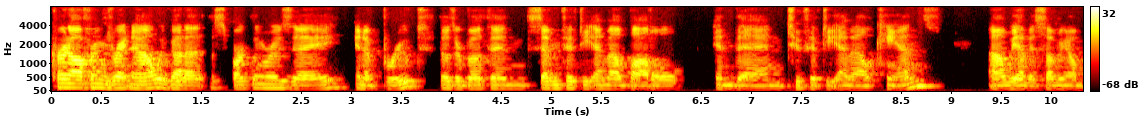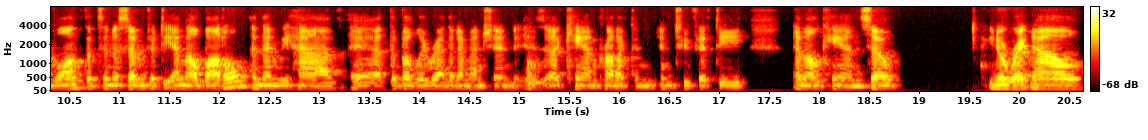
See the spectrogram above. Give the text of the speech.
Current offerings right now, we've got a, a sparkling rosé and a brut. Those are both in 750 ml bottle and then 250 ml cans. Uh, we have a Sauvignon Blanc that's in a 750 ml bottle, and then we have a, the bubbly red that I mentioned is a can product in, in 250 ml can. So, you know, right now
